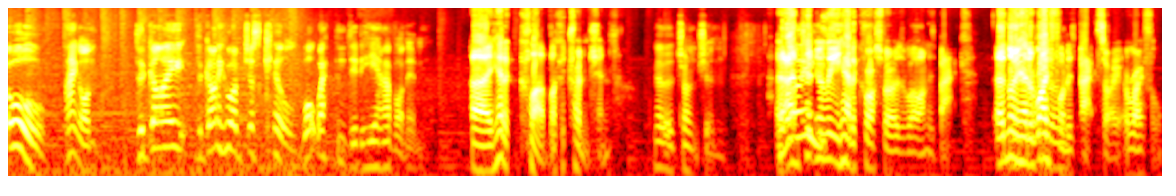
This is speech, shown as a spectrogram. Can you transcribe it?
Oh, hang on. The guy, the guy who I've just killed. What weapon did he have on him? Uh, he had a club, like a truncheon, He had a truncheon. and, and technically he had a crossbow as well on his back. Uh, no, he had a rifle on his back. Sorry, a rifle.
